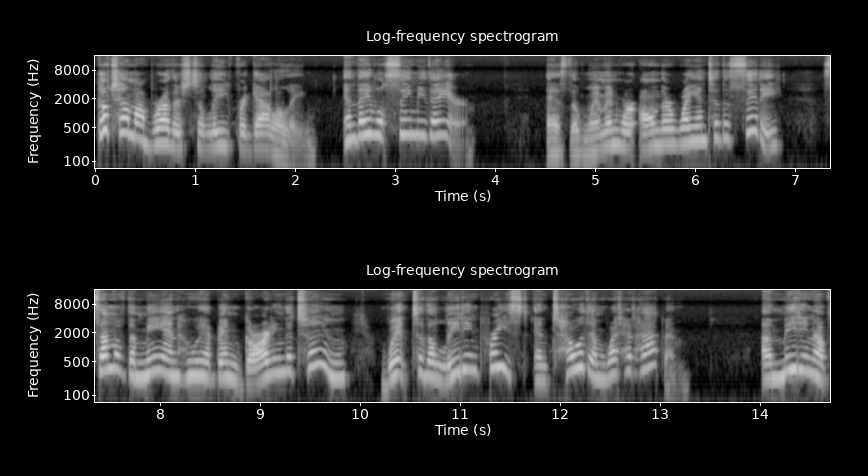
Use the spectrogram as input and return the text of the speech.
Go tell my brothers to leave for Galilee, and they will see me there. As the women were on their way into the city, some of the men who had been guarding the tomb went to the leading priest and told them what had happened. A meeting of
